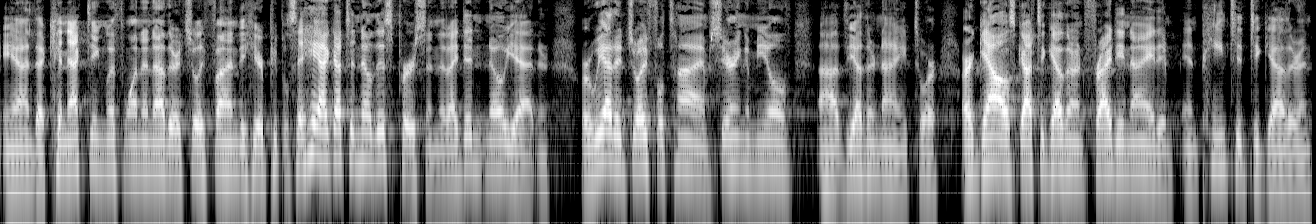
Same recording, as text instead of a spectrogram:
and uh, connecting with one another. It's really fun to hear people say, Hey, I got to know this person that I didn't know yet. Or, or we had a joyful time sharing a meal uh, the other night. Or our gals got together on Friday night and, and painted together. And,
